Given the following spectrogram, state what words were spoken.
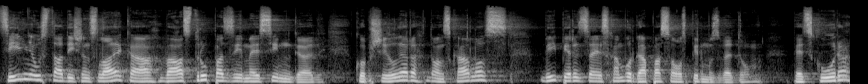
Cīņa uzstādīšanas laikā Vācu trupa atzīmēja simtgadi, kopš Šillera Dons Karlos bija pieredzējis Hamburgā pasaules pirmuzvedumu, pēc kura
